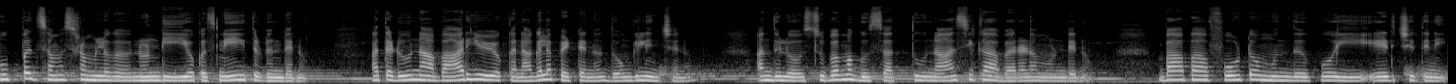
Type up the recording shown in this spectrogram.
ముప్పది సంవత్సరముల నుండి ఒక స్నేహితుడుండెను. అతడు నా భార్య యొక్క నగల పెట్టెను దొంగిలించెను. అందులో శుభమగు సత్తు నాసికాభరణం ఉండెను. బాబా ఫోటో ముందు పోయి ఏడ్చి తిని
